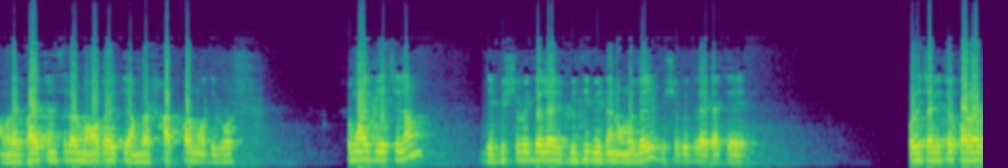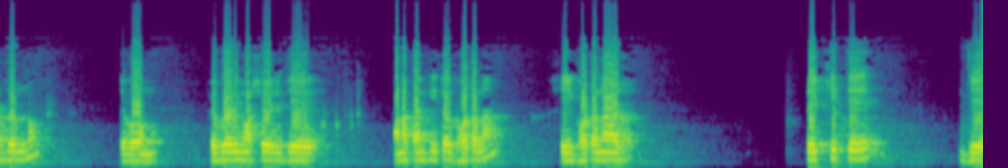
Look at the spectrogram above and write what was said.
আমাদের ভাইস চ্যান্সেলর মহোদয়কে আমরা সাত কর্মদিবস সময় দিয়েছিলাম যে বিশ্ববিদ্যালয়ের বিধিবিধান অনুযায়ী বিশ্ববিদ্যালয়টাকে পরিচালিত করার জন্য এবং ফেব্রুয়ারি মাসের যে অনাকাঙ্ক্ষিত ঘটনা, সেই ঘটনার প্রেক্ষিতে যে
